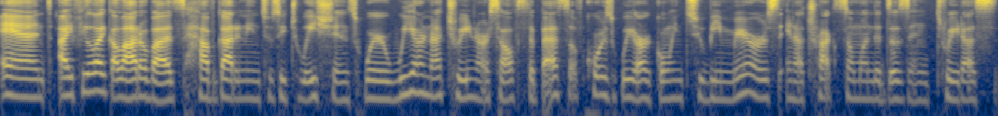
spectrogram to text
And I feel like a lot of us have gotten into situations where we are not treating ourselves the best. Of course, we are going to be mirrors and attract someone that doesn't treat us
